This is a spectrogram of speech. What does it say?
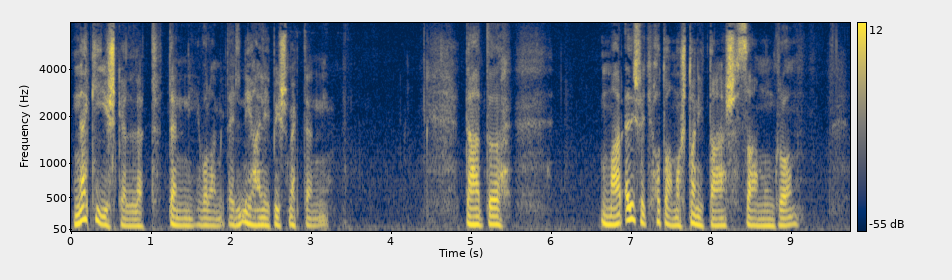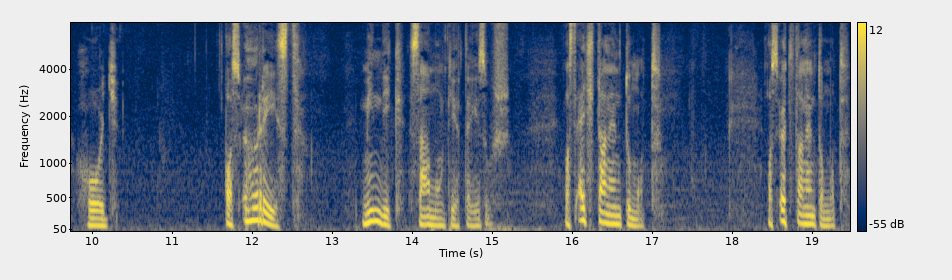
neki is kellett tenni valamit, egy néhány lépést megtenni. Tehát már ez is egy hatalmas tanítás számunkra, hogy az önrészt mindig számon kérte Jézus. Az egy talentumot, az öt talentumot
